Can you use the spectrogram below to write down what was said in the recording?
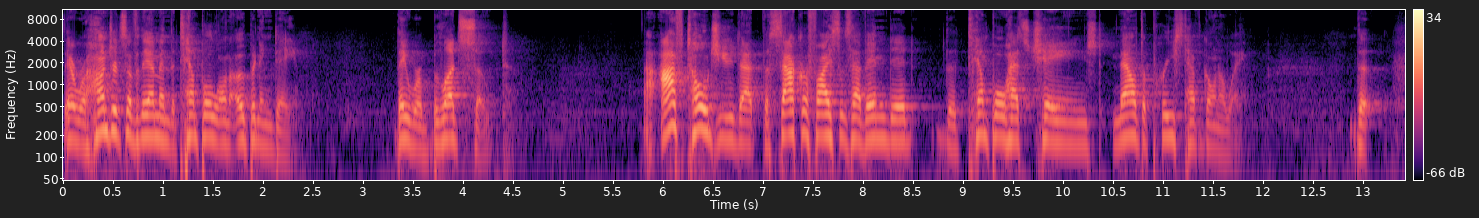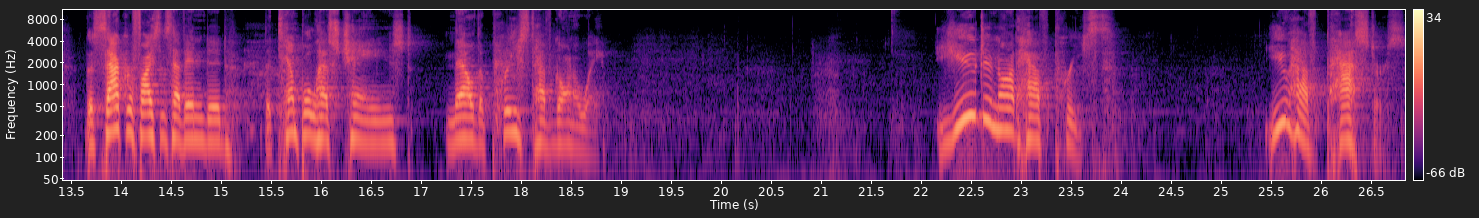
There were hundreds of them in the temple on opening day. They were blood soaked. Now, I've told you that the sacrifices have ended, the temple has changed, now the priests have gone away. The, sacrifices have ended, the temple has changed, now the priests have gone away. You do not have priests, you have pastors.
